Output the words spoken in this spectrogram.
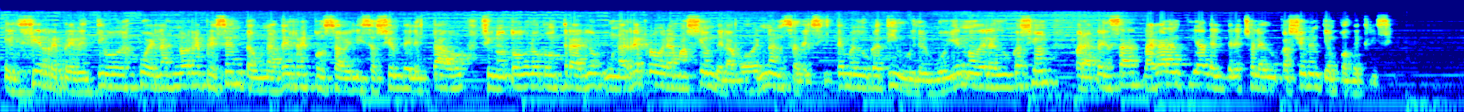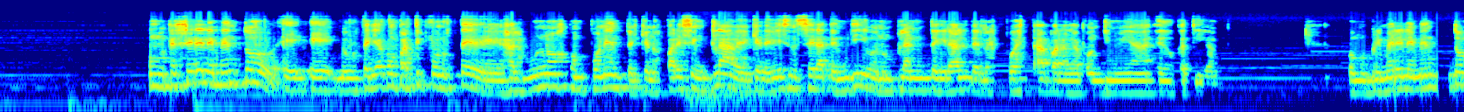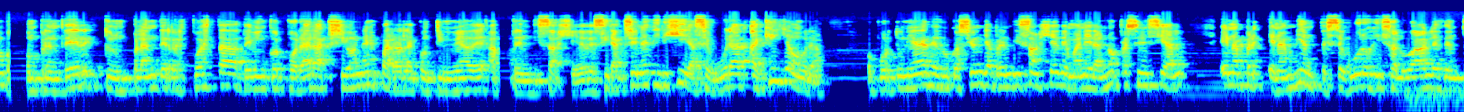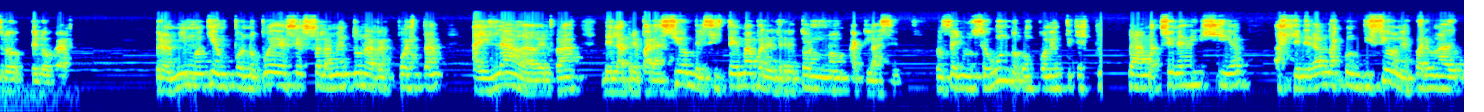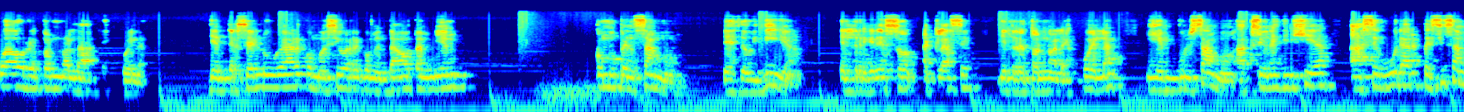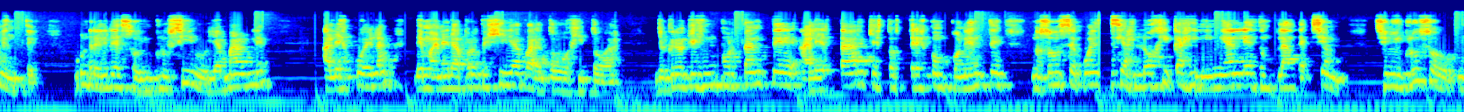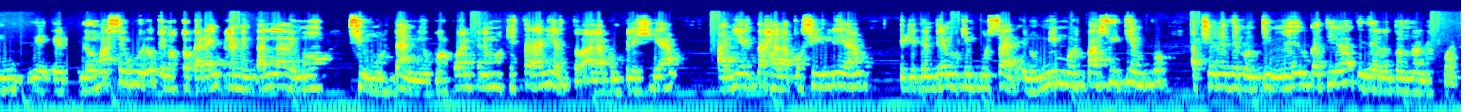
el cierre preventivo de escuelas no representa una desresponsabilización del Estado, sino todo lo contrario, una reprogramación de la gobernanza del sistema educativo y del gobierno de la educación para pensar la garantía del derecho a la educación en tiempos de crisis. Como tercer elemento, eh, eh, me gustaría compartir con ustedes algunos componentes que nos parecen clave, que debiesen ser atendidos en un plan integral de respuesta para la continuidad educativa. Como primer elemento, comprender que un plan de respuesta debe incorporar acciones para la continuidad de aprendizaje, es decir, acciones dirigidas a asegurar aquí y ahora oportunidades de educación y aprendizaje de manera no presencial en, en ambientes seguros y saludables dentro del hogar pero al mismo tiempo no puede ser solamente una respuesta aislada, ¿verdad?, de la preparación del sistema para el retorno a clase. Entonces hay un segundo componente que es plan acciones dirigidas a generar las condiciones para un adecuado retorno a la escuela. Y en tercer lugar, como ha sido recomendado también, cómo pensamos desde hoy día el regreso a clase y el retorno a la escuela y impulsamos acciones dirigidas a asegurar precisamente un regreso inclusivo y amable a la escuela de manera protegida para todos y todas. Yo creo que es importante alertar que estos tres componentes no son secuencias lógicas y lineales de un plan de acción, sino incluso mm, eh, eh, lo más seguro que nos tocará implementarla de modo simultáneo, por cual tenemos que estar abiertos a la complejidad, abiertas a la posibilidad de que tendremos que impulsar en un mismo espacio y tiempo acciones de continuidad educativa y de retorno a la escuela.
